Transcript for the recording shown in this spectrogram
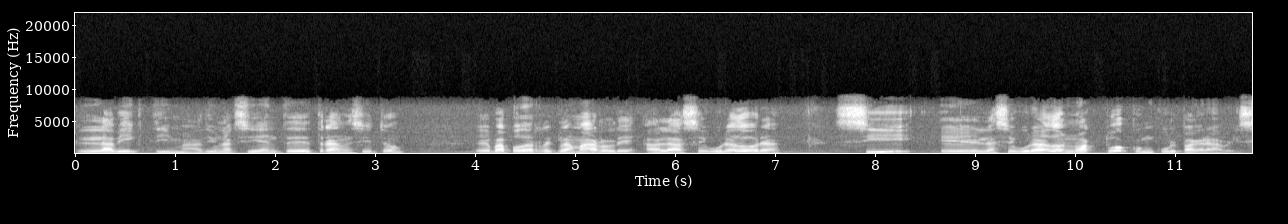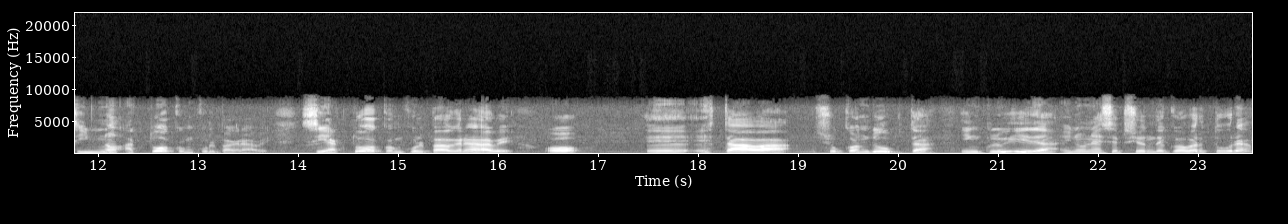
la víctima de un accidente de tránsito eh, va a poder reclamarle a la aseguradora si eh, el asegurador no actuó con culpa grave, si no actuó con culpa grave, si actuó con culpa grave o estaba su conducta incluida en una excepción de cobertura,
